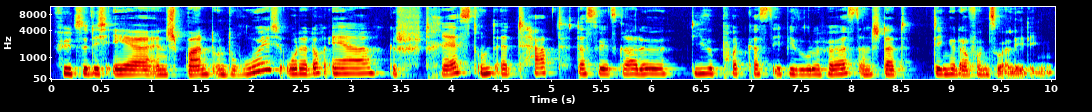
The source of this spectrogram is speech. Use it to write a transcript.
Fühlst du dich eher entspannt und ruhig oder doch eher gestresst und ertappt, dass du jetzt gerade diese Podcast-Episode hörst, anstatt Dinge davon zu erledigen?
